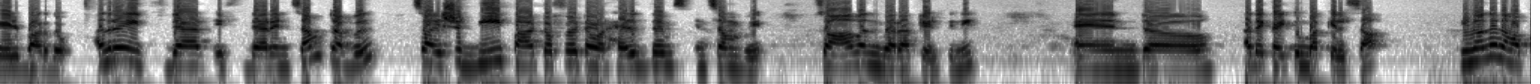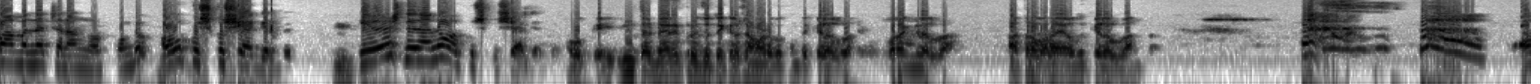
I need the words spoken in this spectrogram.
ಹೇಳ್ಬಾರ್ದು. ಅಂದ್ರೆ if they are if they are in some trouble so I should be part of it or help them in some way so ಆ ಒಂದ್ ವರ ಕೇಳ್ತೀನಿ. ಅಂಡ್ ಅದೇ ಕೈ ತುಂಬಾ ಕೆಲ್ಸ. ಇನ್ನೊಂದು ನಮ್ಮ ಅಪ್ಪ ಅಮ್ಮನ್ನ ಚೆನ್ನಾಗಿ ನೋಡ್ಕೊಂಡು ಅವ್ರು ಖುಷಿ ಖುಷಿಯಾಗಿರ್ಬೇಕು. ಇರೋಷ್ಟು ದಿನಾನು ಅವ್ರು ಖುಷಿ ಖುಷಿಯಾಗಿರ್ಬೇಕು. ಓಕೆ ಇಂಥ ಡೈರೆಕ್ಟರ್ ಜೊತೆ ಕೆಲಸ ಮಾಡ್ಬೇಕು ಅಂತ ಕೇಳಲ್ವಾ? ನೀವು? ಕೇಳಲ್ವಾ? ಆತರ ವರ ಯಾವ್ದು ಕೇಳಲ್ವಾ ಅಂತ? ಆ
